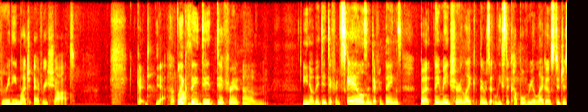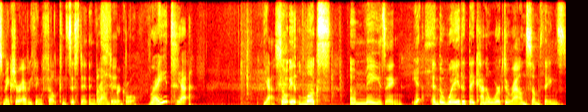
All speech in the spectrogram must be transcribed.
pretty much every shot. Good. Yeah. That's like they did different um you know, they did different scales and different things, but they made sure like there was at least a couple real Legos to just make sure everything felt consistent and That's grounded. super cool. Right? Yeah. Yeah. So it looks amazing. Yes. And the way that they kind of worked around some things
